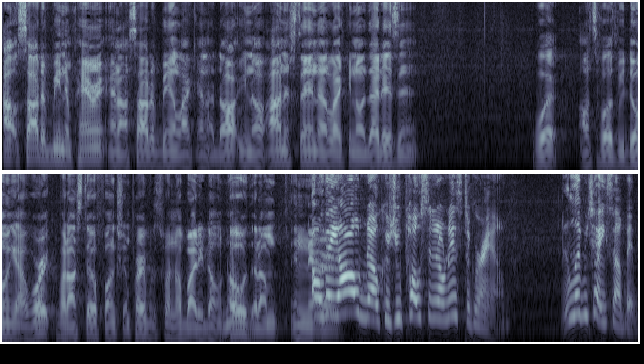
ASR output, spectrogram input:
outside of being a parent and outside of being like an adult, you know, I understand that like, you know, that isn't what I'm supposed to be doing at work, but I still function perfectly so nobody don't know that I'm in there. Oh, they all know because you posted it on Instagram. Let me tell you something.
